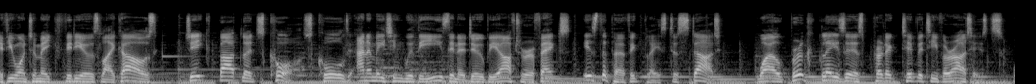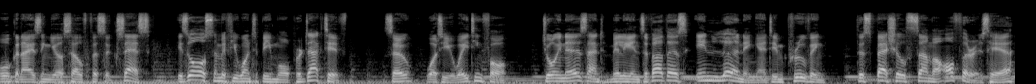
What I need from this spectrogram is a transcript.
If you want to make videos like ours, Jake Bartlett's course called Animating with Ease in Adobe After Effects is the perfect place to start, while Brooke Glaser's Productivity for Artists, Organizing Yourself for Success, is awesome if you want to be more productive. So, what are you waiting for? Join us and millions of others in learning and improving. The special summer offer is here.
